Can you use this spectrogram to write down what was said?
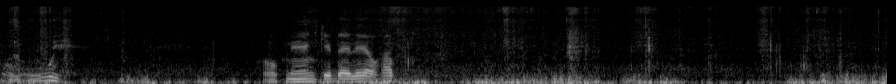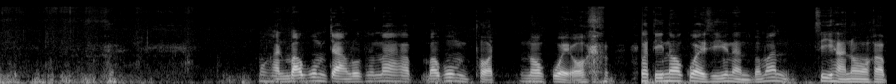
โอ้ยออกแหนงเก็บได้แล้วครับ มองหันเบาพุ่มจางรถขึ้นมาครับเบาพุ่มถอดนอกล้วยออกปกตินอกล้วยสีอยู่นั่นประมาณสี่หานอครับ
